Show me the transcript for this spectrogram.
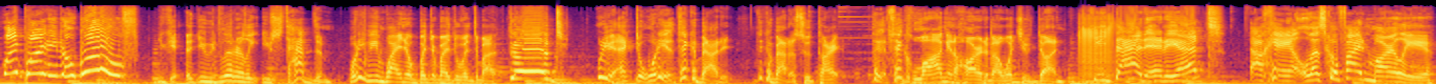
Why Barney no move? You get, you literally you stabbed him. What do you mean why no Dead! What do you act? What do you think about it? Think about it, Sweetheart. Think, think long and hard about what you've done. He's dead, idiot. Okay, let's go find Marley.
